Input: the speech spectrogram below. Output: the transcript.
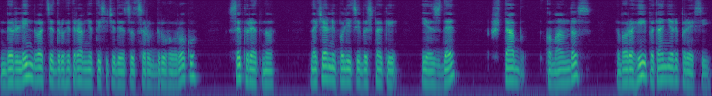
Берлін 22 травня 1942 року. Секретно. Начальник поліції безпеки ІСД, штаб Командос, вороги і питання репресій.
